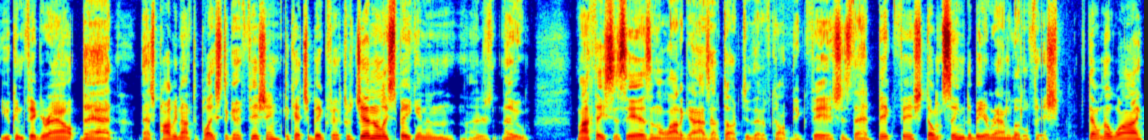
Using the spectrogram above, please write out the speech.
you can figure out that that's probably not the place to go fishing to catch a big fish. Because generally speaking, and there's no, my thesis is, and a lot of guys I've talked to that have caught big fish, is that big fish don't seem to be around little fish. Don't know why.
